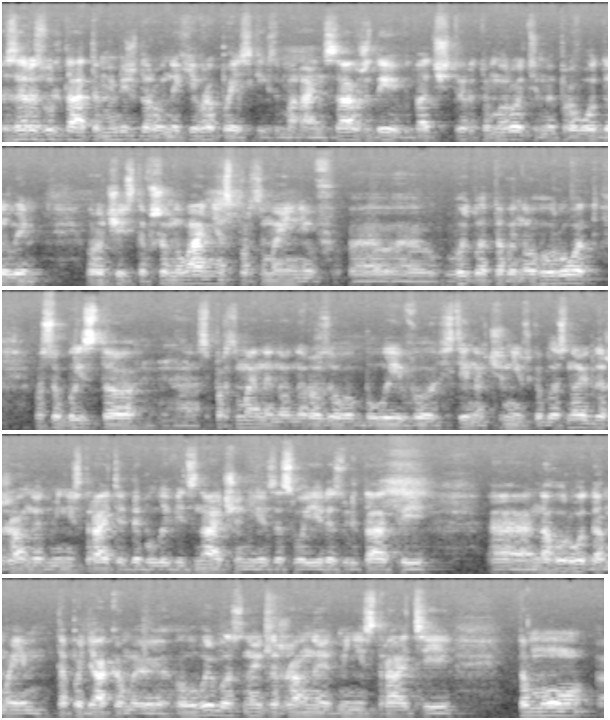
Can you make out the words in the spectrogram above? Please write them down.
За результатами міжнародних європейських змагань завжди в 2024 році ми проводили урочисте вшанування спортсменів, е, е, виплата винагород. Особисто е, спортсмени неодноразово були в стінах Чернігівської обласної державної адміністрації, де були відзначені за свої результати е, нагородами та подяками голови обласної державної адміністрації. Тому е,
